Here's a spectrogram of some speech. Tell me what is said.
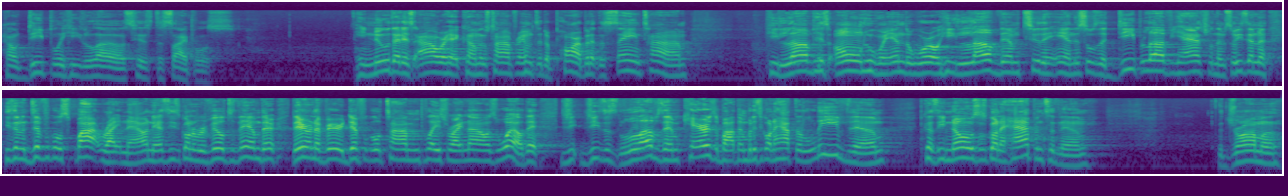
how deeply he loves his disciples. He knew that his hour had come. It was time for him to depart, but at the same time, he loved his own who were in the world. He loved them to the end. This was a deep love he has for them. So he's in a, he's in a difficult spot right now. And as he's going to reveal to them, they're, they're in a very difficult time and place right now as well. That J- Jesus loves them, cares about them, but he's going to have to leave them because he knows what's going to happen to them. The drama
